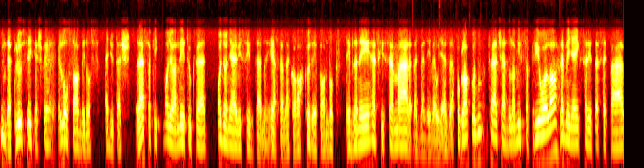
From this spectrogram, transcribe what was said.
ünneplő Székesfél Los Andinos együttes lesz, akik magyar létükre anyanyelvi szinten értenek a középandok népzenéhez, hiszen már 40 éve ugye ezzel foglalkozunk. Felcsendül a Missa Criolla, reményeink szerint lesz egy pár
